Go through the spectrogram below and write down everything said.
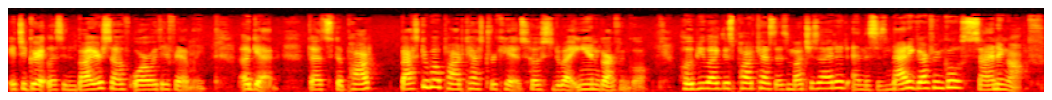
It's a great listen by yourself or with your family. Again, that's the pod basketball podcast for kids hosted by Ian Garfinkel. Hope you like this podcast as much as I did, and this is Maddie Garfinkel signing off.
